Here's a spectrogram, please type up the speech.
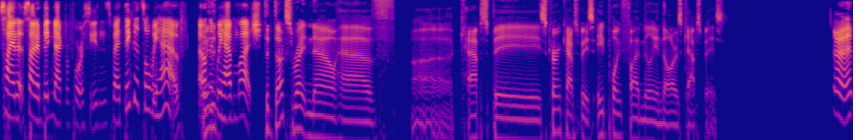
sign a, sign a Big Mac for four seasons. But I think that's all we have. I don't mean, think the- we have much. the Ducks right now have uh, cap space. Current cap space eight point five million dollars cap space. All right.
